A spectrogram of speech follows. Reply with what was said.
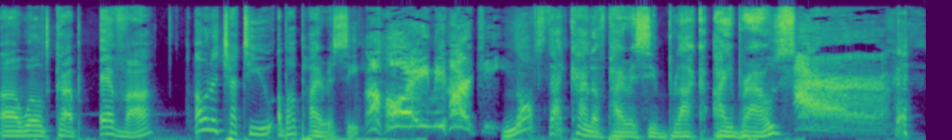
uh, World Cup ever, I want to chat to you about piracy. Ahoy, me hearty! Not that kind of piracy, black eyebrows.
